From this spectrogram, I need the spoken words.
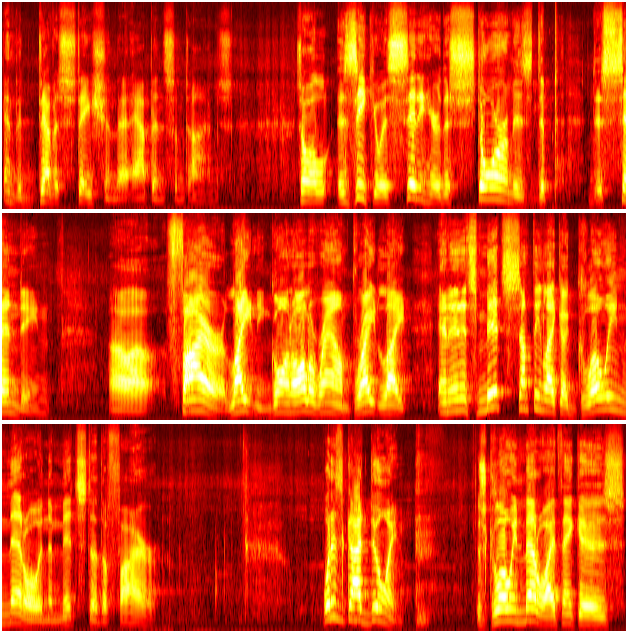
and the devastation that happens sometimes. So Ezekiel is sitting here, this storm is de- descending, uh, fire, lightning going all around, bright light, and in its midst, something like a glowing metal in the midst of the fire. What is God doing? This glowing metal, I think, is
